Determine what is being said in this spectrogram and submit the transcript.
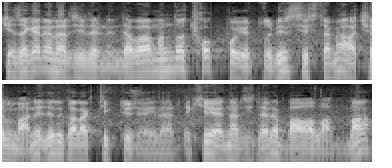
gezegen enerjilerinin devamında çok boyutlu bir sisteme açılma nedir? Galaktik düzeylerdeki enerjilere bağlanma,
